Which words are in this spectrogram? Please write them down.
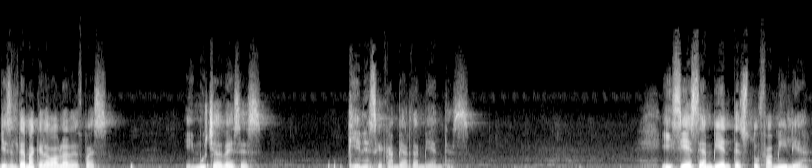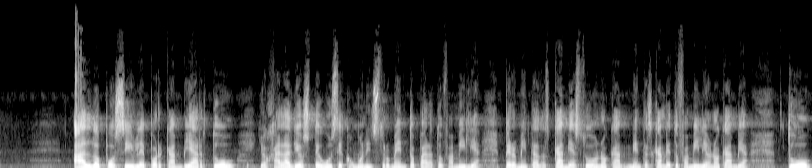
Y es el tema que le voy a hablar después. Y muchas veces tienes que cambiar de ambientes. Y si ese ambiente es tu familia, haz lo posible por cambiar tú y ojalá Dios te use como un instrumento para tu familia. Pero mientras cambias tú o no mientras cambia tu familia o no cambia, tú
